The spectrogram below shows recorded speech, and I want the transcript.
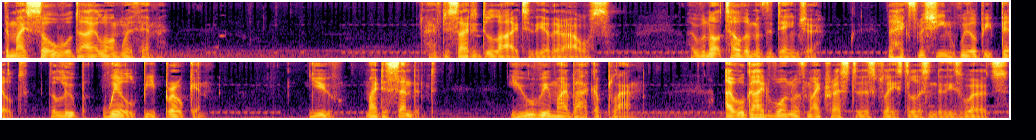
then my soul will die along with him. I've decided to lie to the other owls. I will not tell them of the danger. The Hex machine will be built. The loop will be broken. You, my descendant, you will be my backup plan. I will guide one with my crest to this place to listen to these words.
